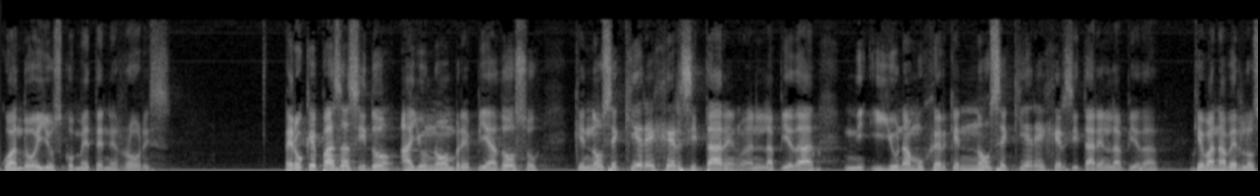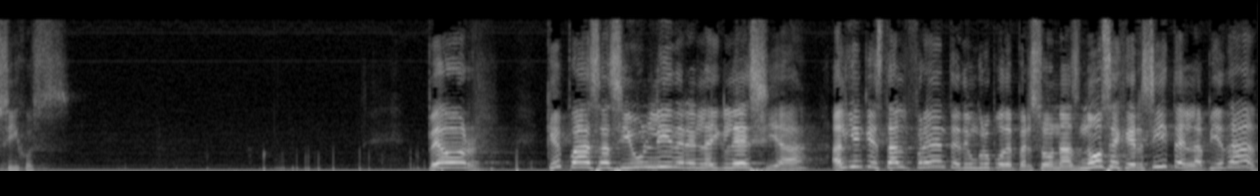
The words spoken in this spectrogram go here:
cuando ellos cometen errores. Pero ¿qué pasa si no hay un hombre piadoso que no se quiere ejercitar en, la piedad y una mujer que no se quiere ejercitar en la piedad? ¿Qué van a ver los hijos? Peor, ¿qué pasa si un líder en la iglesia, alguien que está al frente de un grupo de personas, no se ejercita en la piedad?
